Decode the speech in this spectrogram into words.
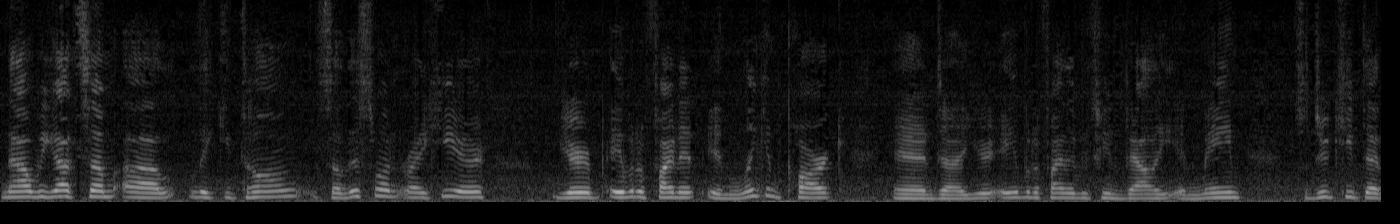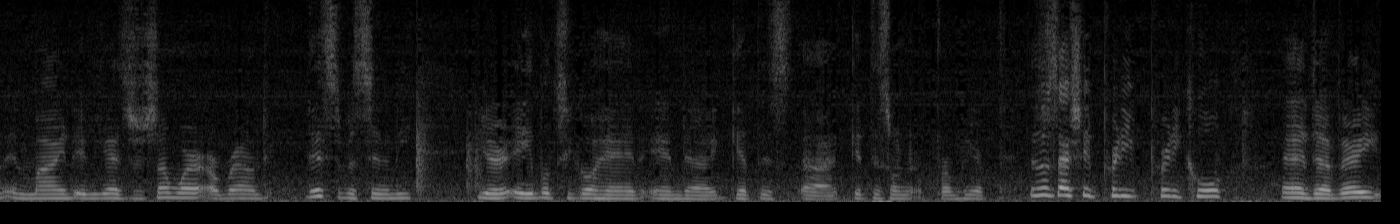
Now we got some uh, Lickitung. So this one right here, you're able to find it in Lincoln Park. And uh, you're able to find it between Valley and Main. So do keep that in mind. If you guys are somewhere around this vicinity, you're able to go ahead and uh, get this uh, get this one from here. This is actually pretty pretty cool and uh, very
